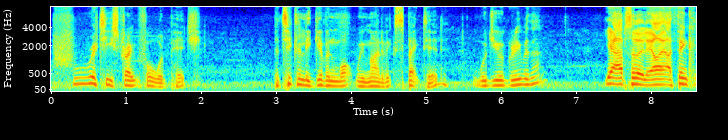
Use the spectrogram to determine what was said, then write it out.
pretty straightforward pitch, particularly given what we might have expected, would you agree with that? Yeah, absolutely. I, I think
